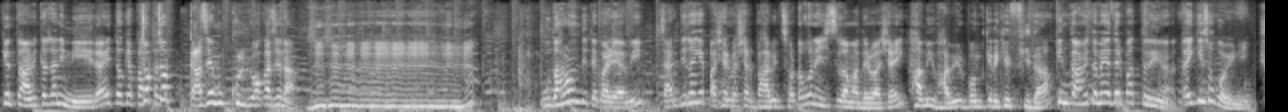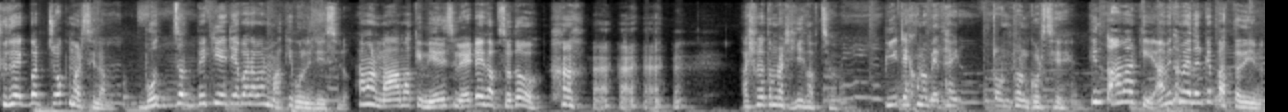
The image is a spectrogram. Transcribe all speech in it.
কিন্তু আমি তো জানি মেয়েরাই তোকে চুপ চুপ কাজে মুখ খুলবি ও কাজে না। উদাহরণ দিতে পারি আমি চার দিন আগে পাশের বাসার ভাবির ছোট বোন এসেছিল আমাদের বাসায়। আমি ভাবির বোনকে দেখে ফিদা। কিন্তু আমি তো মেয়েদের পাত্তা দিই না তাই কিছু করিনি। শুধু একবার চোখ মারছিলাম। বজ্জত বেটি এটি আবার আমার মাকে বলে দিয়েছিল। আমার মা আমাকে মেরেছিল এটাই ভাবছ তো? আসলে তোমরা ঠিকই ভাবছ। পিঠ এখনও ব্যথায় টনটন করছে। কিন্তু আমার কি? আমি তো মেয়েদেরকে পাত্তা দিই না।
